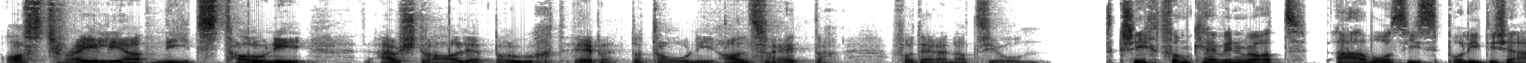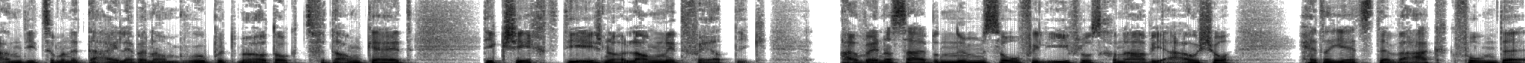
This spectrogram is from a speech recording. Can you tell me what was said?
Australia needs Tony. Australien braucht eben der Tony als Retter von dieser Nation. Die Geschichte von Kevin Rudd, auch wo sein politisches Ende zu einem Teil eben am Rupert Murdoch zu verdanken hat, die Geschichte, die ist noch lange nicht fertig. Auch wenn er selber nicht mehr so viel Einfluss kann haben wie auch schon, hat er jetzt den Weg gefunden,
